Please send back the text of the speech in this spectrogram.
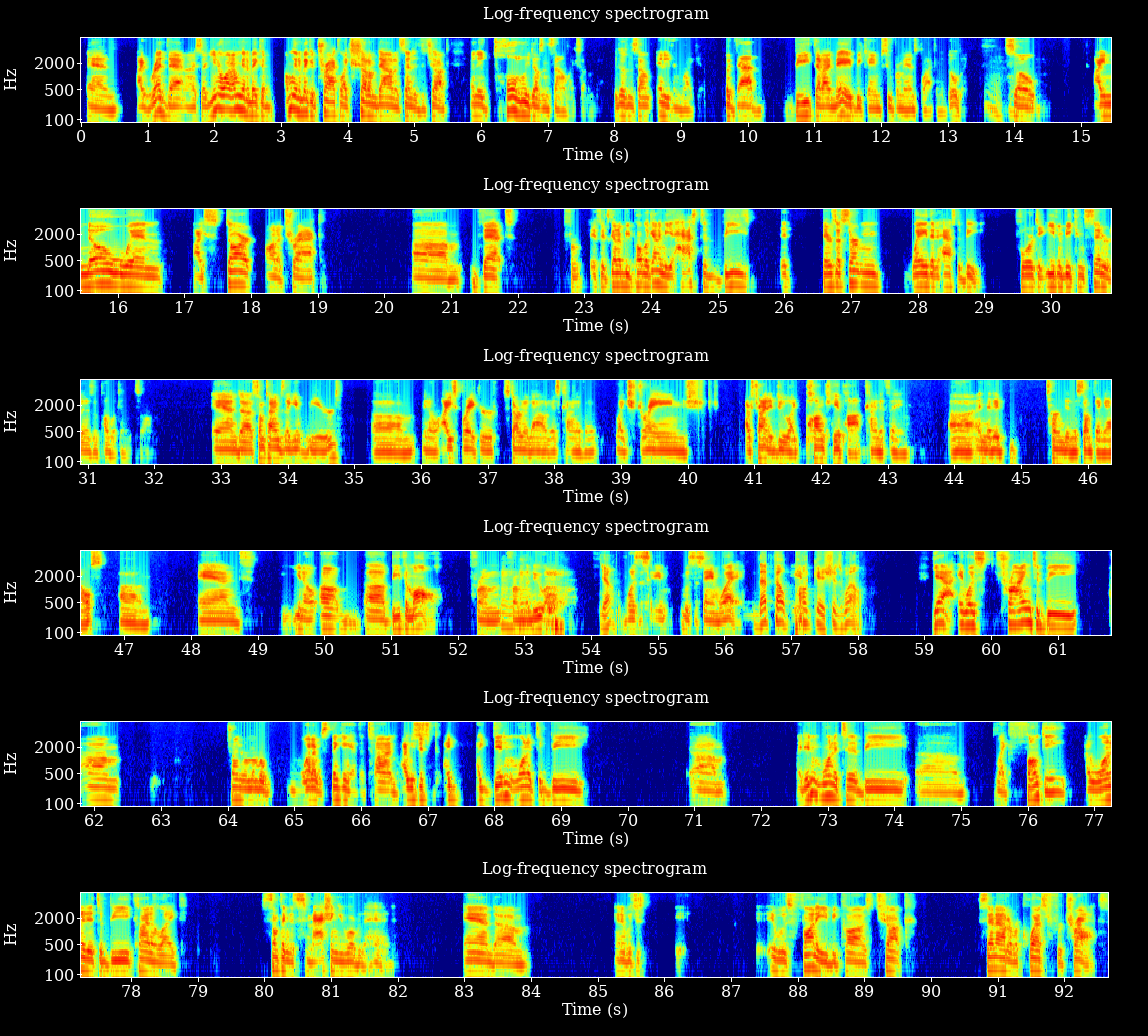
And I read that and I said, "You know what? I'm to make a I'm to make a track like Shut 'Em Down and send it to Chuck." And it totally doesn't sound like Shut 'Em Down. It doesn't sound anything like it. But that beat that I made became Superman's Black in the Building. Mm-hmm. So I know when I start on a track um, that for if it's going to be Public Enemy, it has to be it. There's a certain way that it has to be for it to even be considered as a Public Enemy song. And uh, sometimes they get weird. Um, you know, Icebreaker started out as kind of a like strange. I was trying to do like punk hip hop kind of thing, uh, and then it turned into something else. Um, and you know, uh, uh, beat them all from mm-hmm. from the new album. Yeah, was the same was the same way. That felt punkish as well. Yeah, it was trying to be. Um, trying to remember what I was thinking at the time. I was just I I didn't want it to be. Um, I didn't want it to be um, like funky. I wanted it to be kind of like something that's smashing you over the head. And um and it was just it, it was funny because Chuck sent out a request for tracks.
